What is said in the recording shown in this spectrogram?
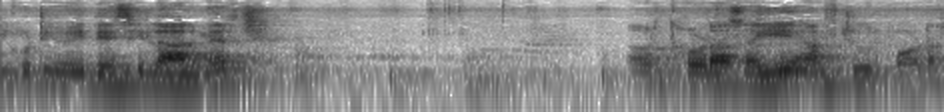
कुटी हुई देसी लाल मिर्च। और थोड़ा सा ये अमचूर पाउडर।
